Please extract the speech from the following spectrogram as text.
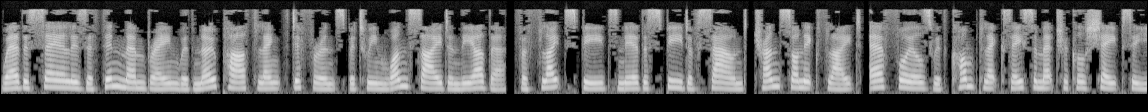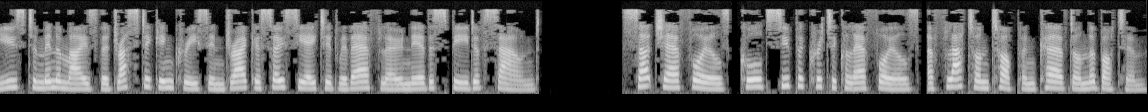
where the sail is a thin membrane with no path length difference between one side and the other. For flight speeds near the speed of sound, transonic flight, airfoils with complex asymmetrical shapes are used to minimize the drastic increase in drag associated with airflow near the speed of sound. Such airfoils, called supercritical airfoils, are flat on top and curved on the bottom.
